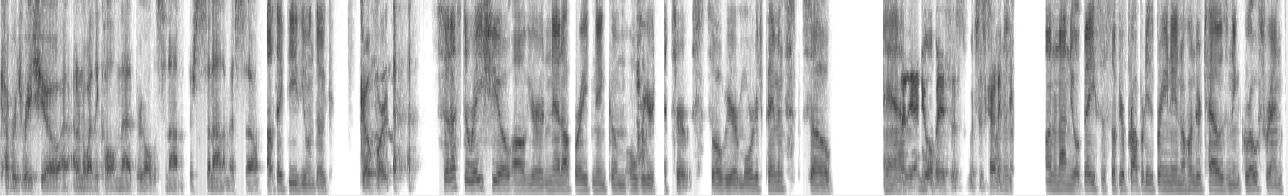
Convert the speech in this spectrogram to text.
coverage ratio. I, I don't know why they call them that. They're all the synonymous. They're synonymous. So I'll take the easy one, Doug. Go for it. So that's the ratio of your net operating income over your debt service. So over your mortgage payments. So and on an annual basis, which is kind of key. On an annual basis. So if your property is bringing in 100,000 in gross rent,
